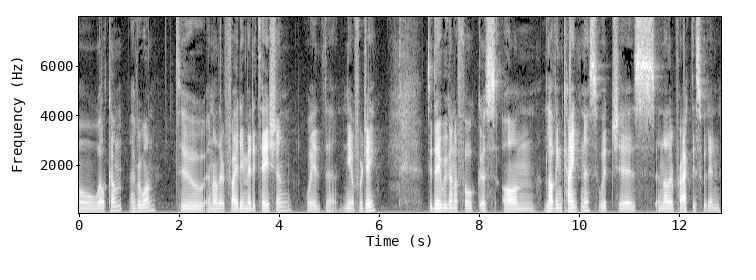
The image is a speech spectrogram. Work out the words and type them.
Oh, welcome everyone to another Friday meditation with uh, Neo4j. Today we're going to focus on loving kindness, which is another practice within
